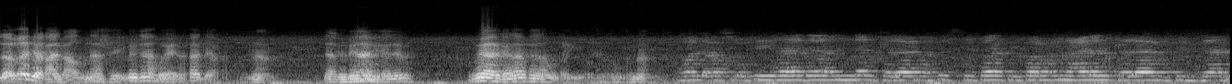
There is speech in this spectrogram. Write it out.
لا. قد يقع بعض الناس في مثله وغيره قد يقع. نعم. لكن في هذه الكلمة وفي هذا الكلام كلام طيب نعم. والأصل في هذا أن الكلام في الصفات فرع على الكلام في الذات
